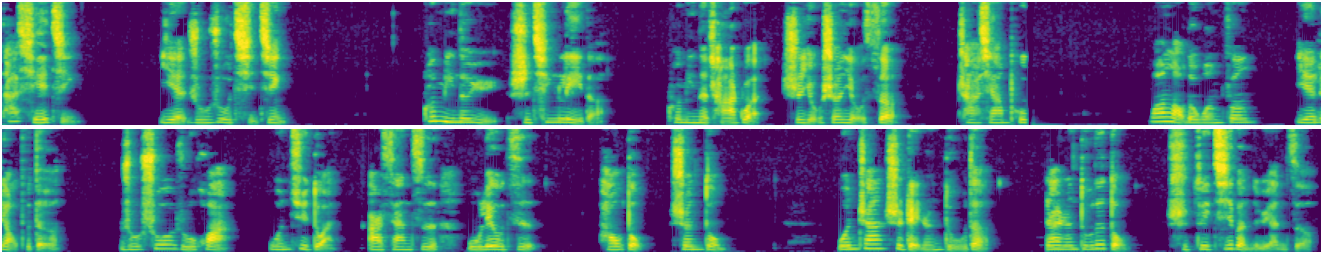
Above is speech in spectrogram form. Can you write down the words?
他写景也如入其境。昆明的雨是清丽的，昆明的茶馆是有声有色。茶香扑，汪老的文风也了不得，如说如画，文句短，二三字、五六字，好懂生动。文章是给人读的，让人读得懂是最基本的原则。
